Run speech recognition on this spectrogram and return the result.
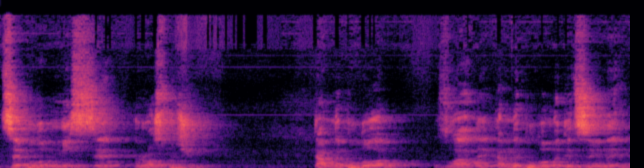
Це було місце розпачу. Там не було влади, там не було медицини.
